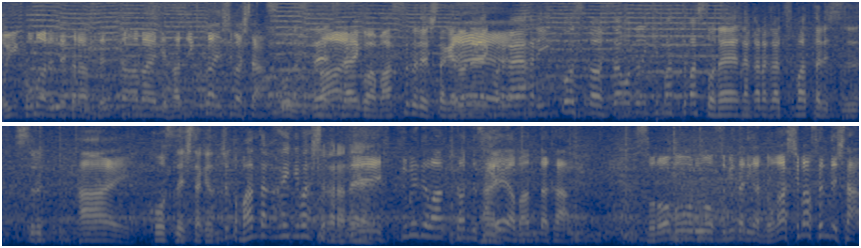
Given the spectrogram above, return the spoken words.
追い込まれてからセンター前に弾き返しました。そうですね、はい、最後はまっすぐでしたけどね、えー、これがやはりインコースの膝元に決まってますとねなかなか詰まったりする、はい、コースでしたけどちょっと真ん中入りましたからね、えー、低めではあったんですね、はい、真ん中そのボールを炭谷が逃しませんでした。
